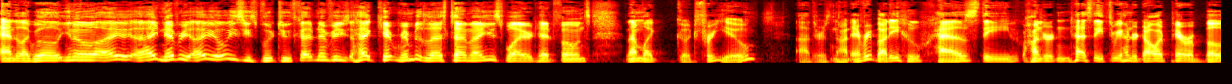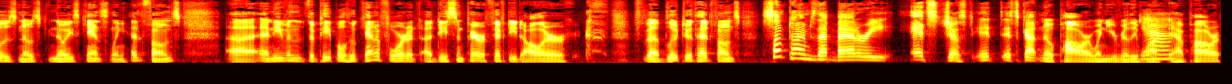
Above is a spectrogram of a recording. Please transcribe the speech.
And they're like, well, you know, I I never, I always use Bluetooth. I never, I can't remember the last time I used wired headphones. And I'm like, good for you. Uh, there's not everybody who has the hundred has the three hundred dollar pair of Bose noise, noise canceling headphones, uh, and even the people who can afford a, a decent pair of fifty dollar uh, Bluetooth headphones. Sometimes that battery it's just it it's got no power when you really yeah. want to have power.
